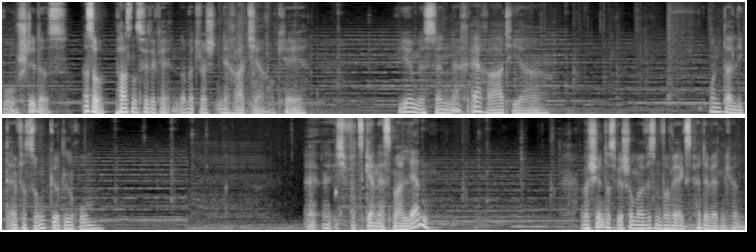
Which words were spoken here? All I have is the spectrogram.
Wo, steht das? Achso, Parsons Federkeil, Norbert Rush, Neratia, okay. Wir müssen nach Eratia. Und da liegt einfach so ein Gürtel rum. Äh, äh, ich würde es gerne erstmal lernen. Aber schön, dass wir schon mal wissen, wo wir Experte werden können.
